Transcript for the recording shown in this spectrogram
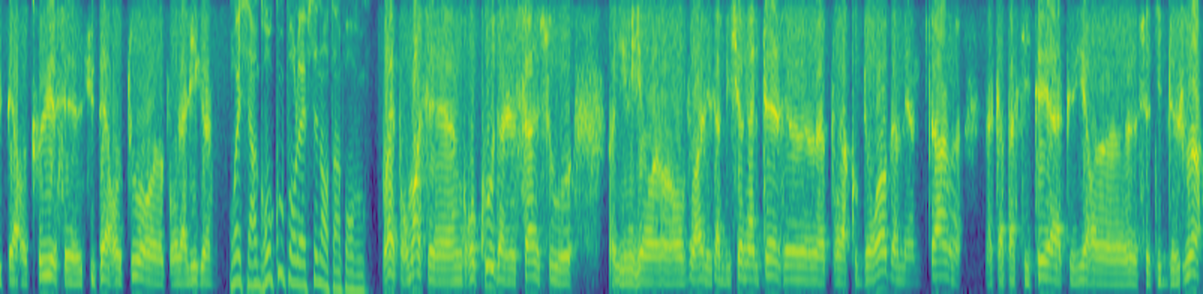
super recrue et c'est un super retour euh, pour la Ligue 1. Ouais, c'est un gros coup pour le FC Nantes, hein, pour vous. Ouais, pour moi, c'est un gros coup dans le sens où euh, on voit les ambitions nantaises euh, pour la Coupe d'Europe, mais en même temps, la capacité à accueillir ce type de joueurs.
